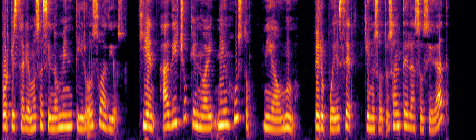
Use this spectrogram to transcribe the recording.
porque estaríamos haciendo mentiroso a Dios, quien ha dicho que no hay ni un justo, ni aun uno. Pero puede ser que nosotros ante la sociedad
